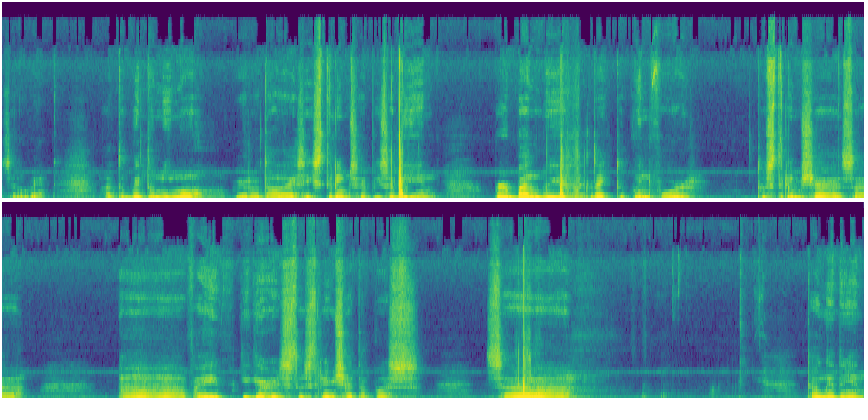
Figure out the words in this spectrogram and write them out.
saan ba yan? At 2 by 2 mimo, pero nakalagay 6 streams. So, ibig sabihin, per bandwidth, like 2.4, to stream siya sa uh, 5 GHz to stream siya tapos sa tawag na yan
